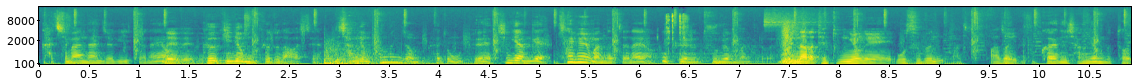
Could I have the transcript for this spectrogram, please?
같이 만난 적이 있잖아요. 네네네. 그 기념 우표도 나왔어요. 근데 작년 판문점 회동 우표에 신기한 게 세 명이 만났잖아요. 우표에는 두 명만 들어가요. 우리나라 대통령의 모습은 빠져있다. 북한이 작년부터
